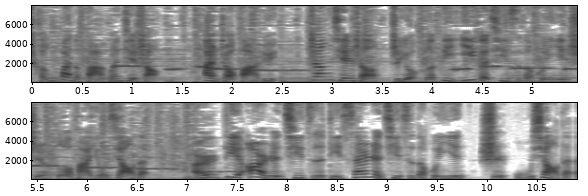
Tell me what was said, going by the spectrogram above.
承办的法官介绍，按照法律，张先生只有和第一个妻子的婚姻是合法有效的，而第二任妻子、第三任妻子的婚姻是无效的。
